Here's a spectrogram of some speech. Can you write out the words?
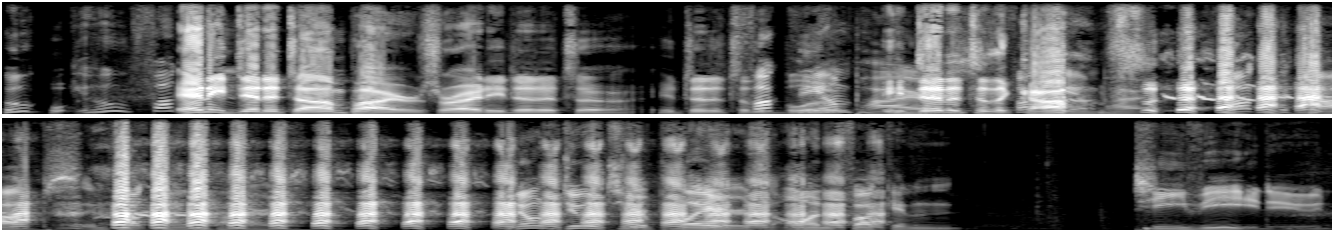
who who fucking and he did it to umpires, right? He did it to he did it to fuck the blue. umpires. he did it to the fuck cops. umpires. fuck the cops and fuck the umpires. You don't do it to your players on fucking TV, dude.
